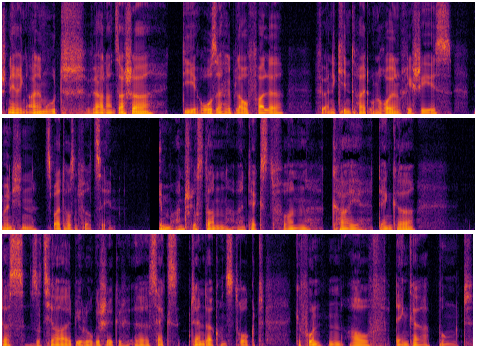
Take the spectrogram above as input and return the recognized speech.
Schnering Almut, Verlan Sascha, Die Rosa-Hellblau-Falle für eine Kindheit ohne Rollenklischees, München 2014. Im Anschluss dann ein Text von Kai Denker, das sozialbiologische äh, Sex-Gender-Konstrukt, gefunden auf denker.net.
